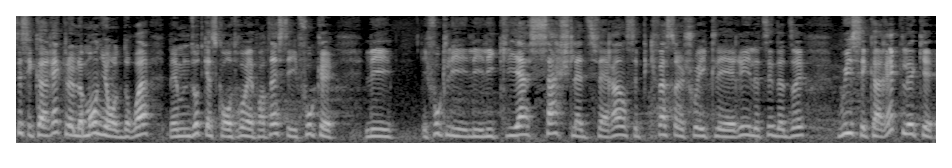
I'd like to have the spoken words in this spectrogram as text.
c'est correct, le monde, ils ont le droit. Mais nous autres, qu'est-ce qu'on trouve important, c'est qu'il faut que les il faut que les, les, clients sachent la différence et puis qu'ils fassent un choix éclairé, là, de dire oui, c'est correct qu'il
